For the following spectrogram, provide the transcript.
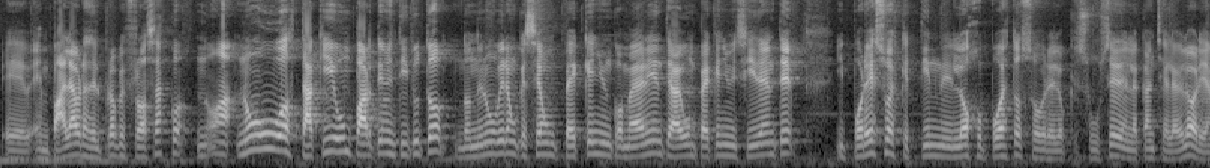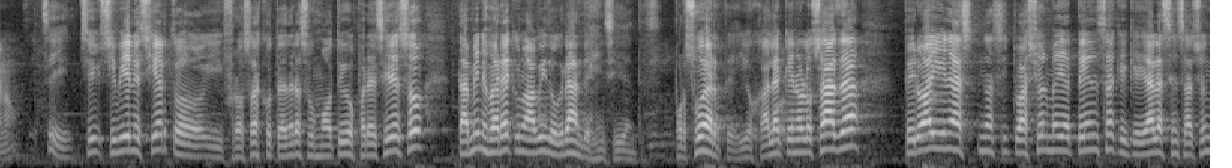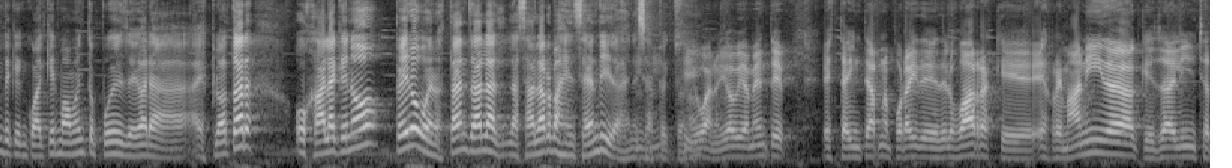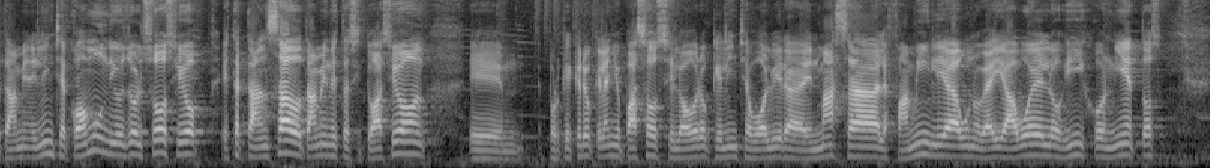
eh, en palabras del propio Frosasco, no, no hubo hasta aquí un partido instituto donde no hubiera aunque sea un pequeño inconveniente, algún pequeño incidente y por eso es que tienen el ojo puesto sobre lo que sucede en la cancha de la Gloria, ¿no? Sí, sí si bien es cierto y Frosasco tendrá sus motivos para decir eso, también es verdad que no ha habido grandes incidentes, por suerte, y ojalá que no los haya, pero hay una, situación media tensa que, da la sensación de que en cualquier momento puede llegar a, explotar. Ojalá que no, pero bueno, están ya las, alarmas encendidas en ese aspecto. Sí, bueno, y obviamente esta interna por ahí de, los barras que es remanida, que ya el hincha también, el hincha común, digo yo, el socio, está cansado también de esta situación, eh, porque creo que el año pasado se logró que el hincha volviera en masa, la familia, uno veía abuelos, hijos, nietos,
